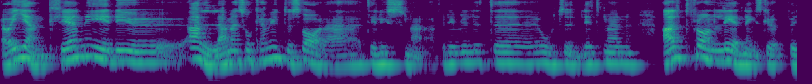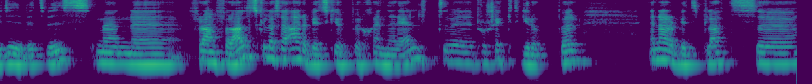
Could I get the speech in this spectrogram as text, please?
Ja, egentligen är det ju alla, men så kan vi inte svara till lyssnarna för det blir lite otydligt. Men allt från ledningsgrupper givetvis, men framför framförallt skulle jag säga arbetsgrupper generellt, eh, projektgrupper, en arbetsplats eh,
